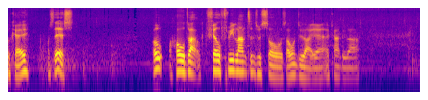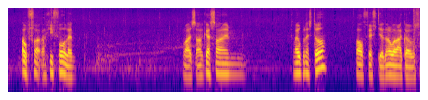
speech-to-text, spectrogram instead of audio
Okay. What's this? Oh, hold that. Fill three lanterns with souls. I won't do that yet. I can't do that. Oh, fuck. I keep falling. Right, so I guess I'm... Can I open this door? 1250, I don't know where that goes.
